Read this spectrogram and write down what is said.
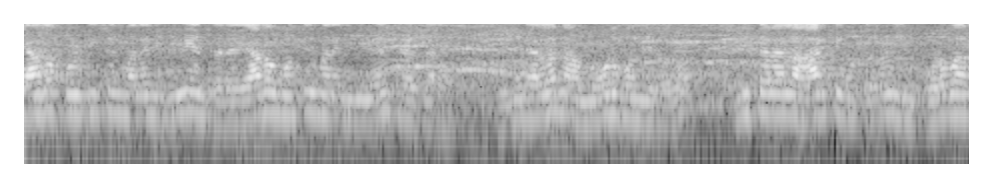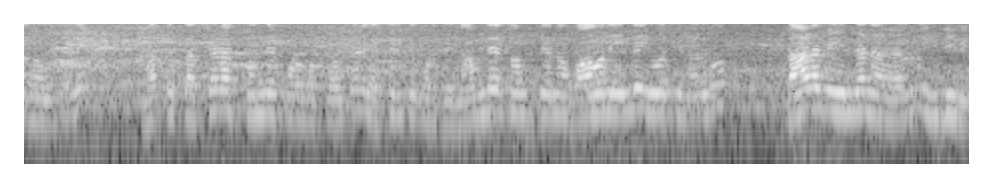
ಯಾವುದೋ ಪೊಲಿಟಿಷಿಯನ್ ಮನೇಲಿ ಇದ್ದೀವಿ ಅಂತಾರೆ, ಯಾವುದೋ ಮಂತ್ರಿ ಮನೇಲಿ ಇದ್ದೀವಿ ಅಂತ ಹೇಳ್ತಾರೆ. ಇದನ್ನೆಲ್ಲ ನಾವು ನೋಡಿ ಬಂದಿರೋದು. ಈ ಥರ ಎಲ್ಲ ಆರ್ಕೆ ಉತ್ತರಗಳು ನೀನು ಕೊಡಬಾರ್ದು ಅಂತೇಳಿ ಮತ್ತೆ ತಕ್ಷಣ ಸ್ಪಂದನೆ ಕೊಡಬೇಕು ಅಂತೇಳಿ ಎಚ್ಚರಿಕೆ ಕೊಡ್ತೀವಿ. ನಮ್ಮದೇ ಸಂಸ್ಥೆ ಅನ್ನೋ ಭಾವನೆಯಿಂದ ಇವತ್ತಿನವರೆಗೂ ತಾಳ್ಮೆಯಿಂದ ನಾವೆಲ್ಲರೂ ಇದ್ದೀವಿ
